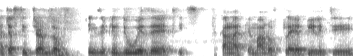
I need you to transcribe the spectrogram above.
Uh, just in terms of things you can do with it, it's kind of like amount of playability,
